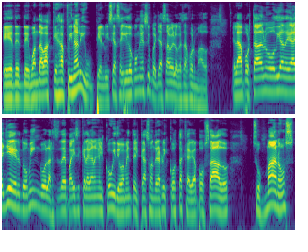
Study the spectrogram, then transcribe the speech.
eh, desde Wanda Vázquez al final y Pierluisi ha seguido con eso y pues ya sabe lo que se ha formado. La portada del nuevo día de ayer, domingo, la receta de países que le ganan el COVID y obviamente el caso de Andrea Ruiz Costas que había posado sus manos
